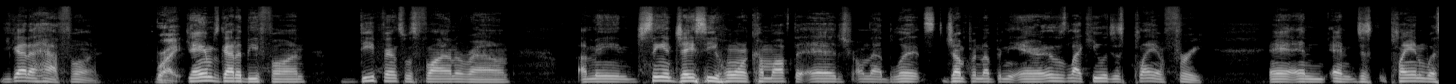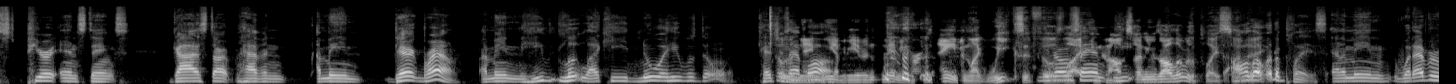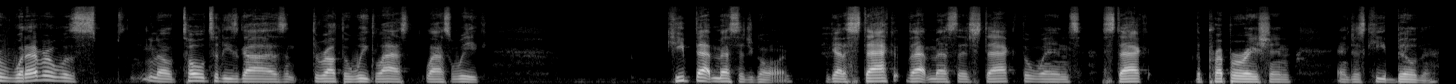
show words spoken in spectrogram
you got to have fun. right. Games got to be fun. Defense was flying around. I mean, seeing Jaycee Horn come off the edge on that blitz, jumping up in the air, it was like he was just playing free and and, and just playing with pure instincts. Guys start having, I mean, Derrick Brown. I mean, he looked like he knew what he was doing, catching a that name. ball We haven't even, we haven't heard his name in like weeks. It feels You know like. saying? And all of a sudden, he was all over the place. all over the place. And I mean, whatever whatever was you know told to these guys and throughout the week last last week, keep that message going. You got to stack that message, stack the wins, stack the preparation, and just keep building.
